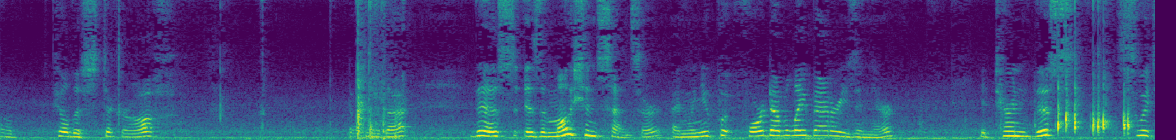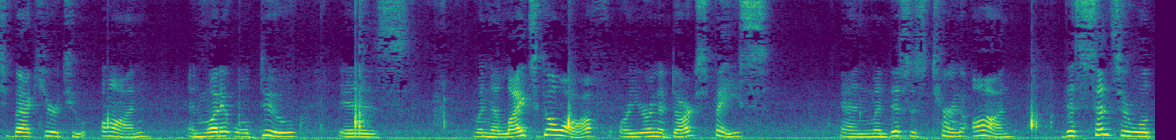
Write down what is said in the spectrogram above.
I'll peel the sticker off. Don't know that. This is a motion sensor, and when you put four AA batteries in there, it turns this switch back here to on, and what it will do is when the lights go off or you're in a dark space, and when this is turned on, this sensor will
